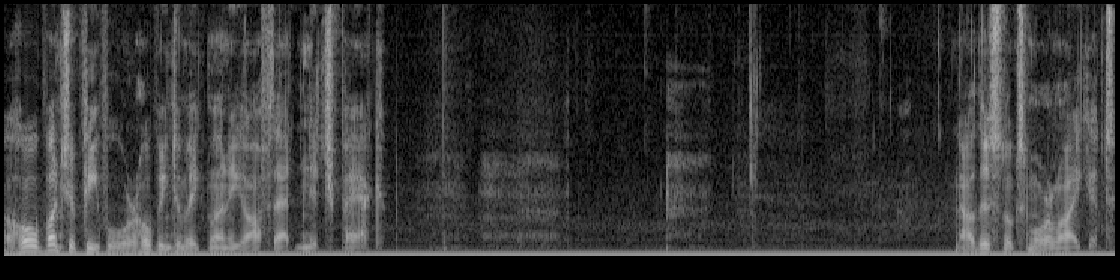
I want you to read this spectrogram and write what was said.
a whole bunch of people were hoping to make money off that niche pack. Now this looks more like it.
